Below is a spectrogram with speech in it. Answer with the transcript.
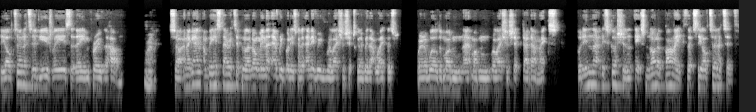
The alternative usually is that they improve the home. Right. So, and again, I'm being stereotypical. I don't mean that everybody's going to, any relationship's going to be that way because we're in a world of modern uh, modern relationship dynamics. But in that discussion, it's not a bike that's the alternative.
